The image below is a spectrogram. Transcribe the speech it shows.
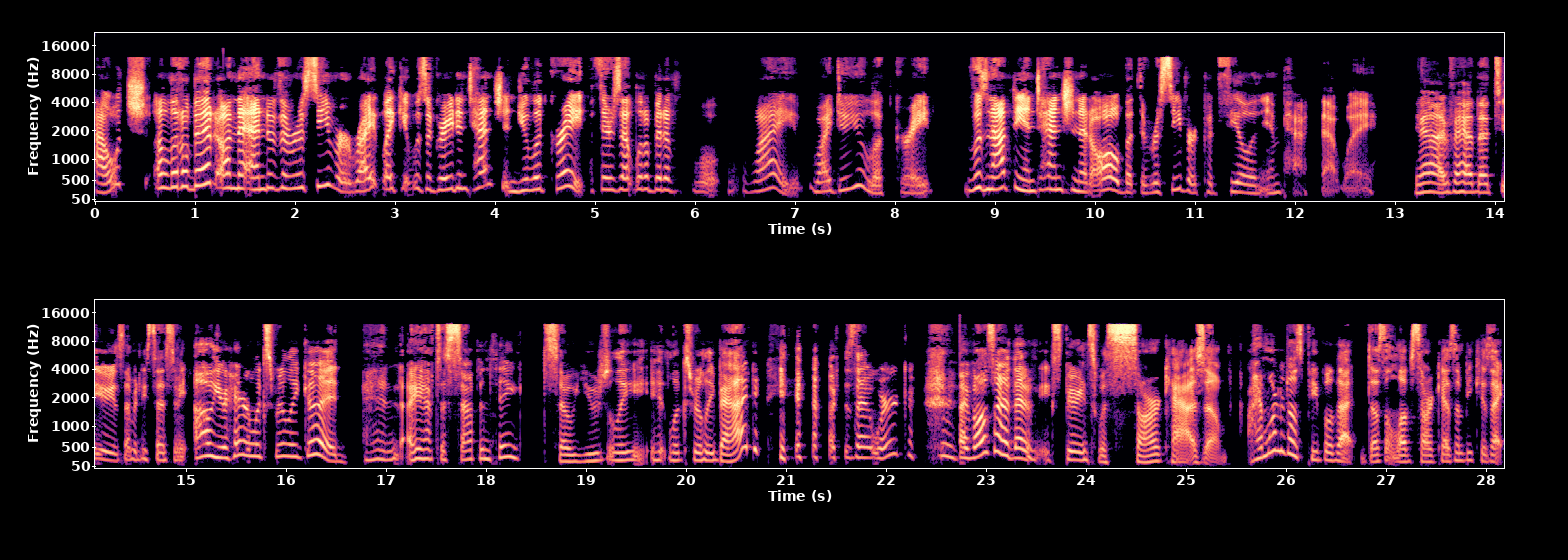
Ouch a little bit on the end of the receiver, right? Like it was a great intention. You look great. But there's that little bit of, well, why? Why do you look great? It was not the intention at all, but the receiver could feel an impact that way. Yeah, I've had that too. Somebody says to me, Oh, your hair looks really good. And I have to stop and think, so usually it looks really bad. How does that work? Hmm. I've also had that experience with sarcasm. I'm one of those people that doesn't love sarcasm because I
